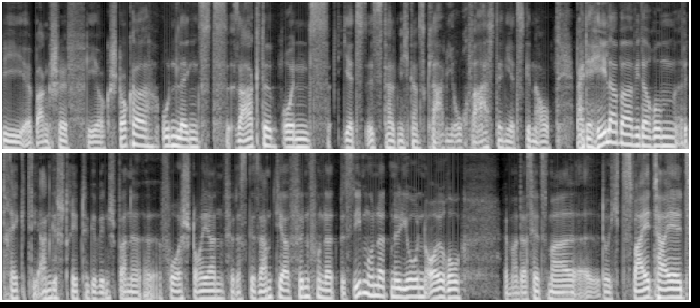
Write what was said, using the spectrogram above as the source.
wie Bankchef Georg Stocker unlängst sagte. Und jetzt ist halt nicht ganz klar, wie hoch war es denn jetzt genau. Bei der Helabar wiederum beträgt die angestrebte Gewinnspanne äh, vor Steuern für das Gesamtjahr 500 bis 700 Millionen Euro. Wenn man das jetzt mal äh, durch zwei teilt,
